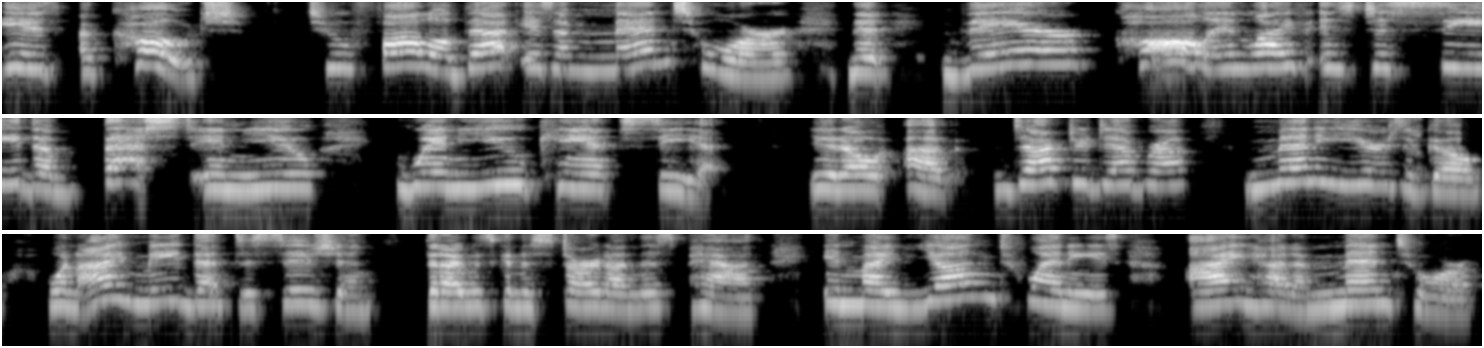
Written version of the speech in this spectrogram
is a coach to follow. That is a mentor that their call in life is to see the best in you when you can't see it. You know, uh, Dr. Deborah, many years ago, when I made that decision that I was going to start on this path, in my young 20s, I had a mentor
